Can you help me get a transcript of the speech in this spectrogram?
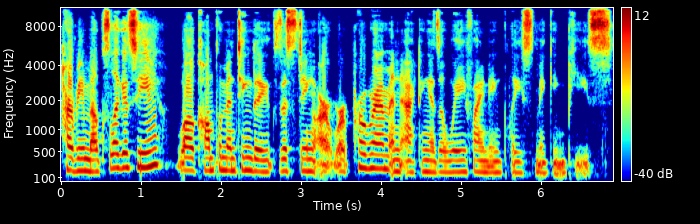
Harvey Milk's legacy while complementing the existing artwork program and acting as a wayfinding placemaking piece.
